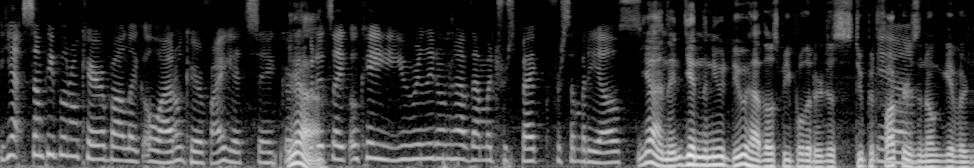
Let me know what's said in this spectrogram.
Yeah, some people don't care about like, oh, I don't care if I get sick. Or, Yeah. But it's like, okay, you really don't have that much respect for somebody else. yeah and then again then you do have those people that are just stupid Yeah. fuckers and don't give a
